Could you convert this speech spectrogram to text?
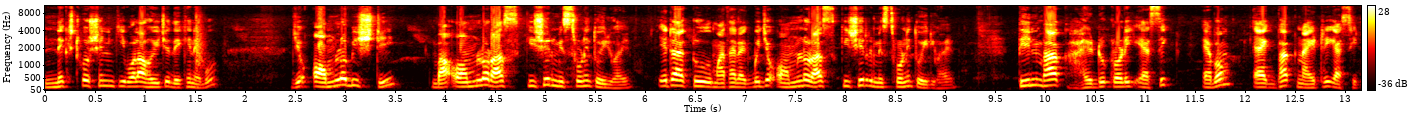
নেক্সট কোশ্চেন কি বলা হয়েছে দেখে নেব। যে অম্লবৃষ্টি বা অম্লরাস কিসের মিশ্রণে তৈরি হয়? এটা একটু মাথায় রাখবে যে অম্লরাস কিসের মিশ্রণে তৈরি হয়? তিন ভাগ হাইড্রোক্লোরিক অ্যাসিড এবং এক ভাগ নাইট্রিক অ্যাসিড।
